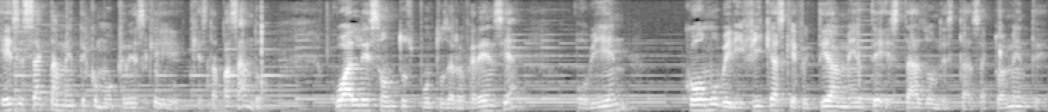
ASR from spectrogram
es exactamente como crees que, que está pasando? ¿Cuáles son tus puntos de referencia? O bien, ¿cómo verificas que efectivamente estás donde estás actualmente?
